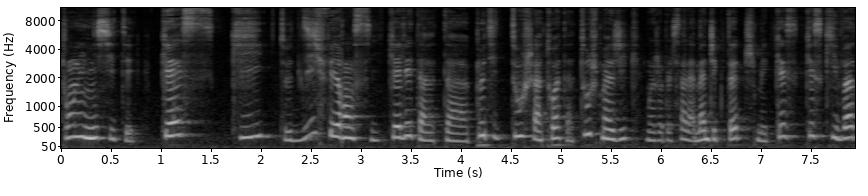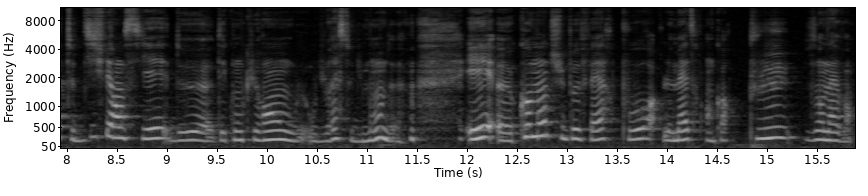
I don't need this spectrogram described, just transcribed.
ton unicité? Qui te différencie. Quelle est ta, petite touche à toi, ta touche magique? Moi j'appelle ça la magic touch, mais qu'est-ce qui va te différencier de euh, tes concurrents ou, du reste du monde? Et euh, comment tu peux faire pour le mettre encore plus en avant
